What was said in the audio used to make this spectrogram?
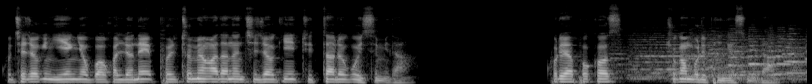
구체적인 이행 여부와 관련해 불투명하다는 지적이 뒤따르고 있습니다. 코리아 포커스 주간 브리핑이었습니다.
